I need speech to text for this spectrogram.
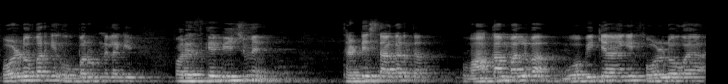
फोल्ड होकर के ऊपर उठने लगी। और इसके बीच में थर्टी सागर था। वहाँ का मलबा, वो भी क्या है कि फोल्ड हो गया।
